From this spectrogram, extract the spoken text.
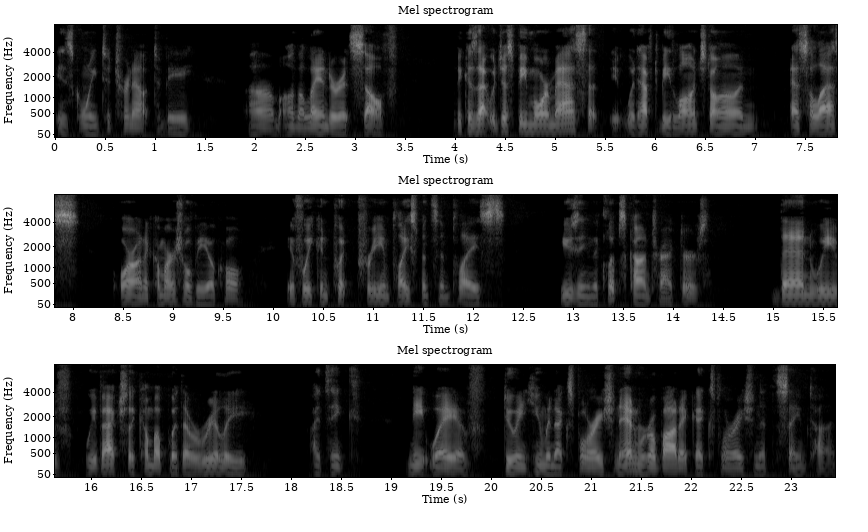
is going to turn out to be um, on the lander itself because that would just be more mass that it would have to be launched on SLS or on a commercial vehicle. If we can put pre emplacements in place using the CLPS contractors, then we've we've actually come up with a really, I think, neat way of doing human exploration and robotic exploration at the same time.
